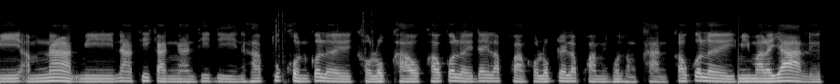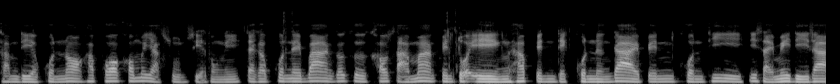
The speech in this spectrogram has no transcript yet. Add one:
มีอำนาจมีหน้าที่การงานที่ดีนะครับ ทุกคนก็เลยเคารพเขาเขาก็เลยได้รับความเคารพได้รับความเป็นคนสำคัญ เขาก็เลยมีมารยาทหรือทำดีกับคนนอกครับเพราะเขาไม่อยากสูญเสียตรงนี้ แต่กับคนในบ้านก็คือเขาสามารถเป็นตัวเองนะครับเป็นเด็กคนหนึ่งได้ เป็นคนที่นิสัยไม่ดีได้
